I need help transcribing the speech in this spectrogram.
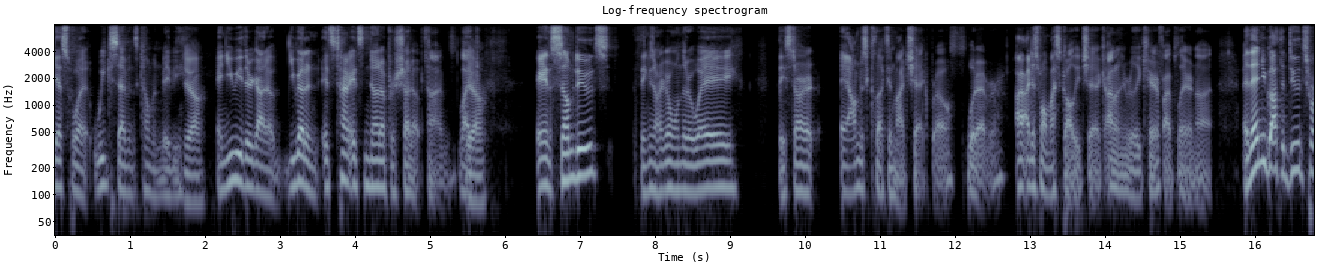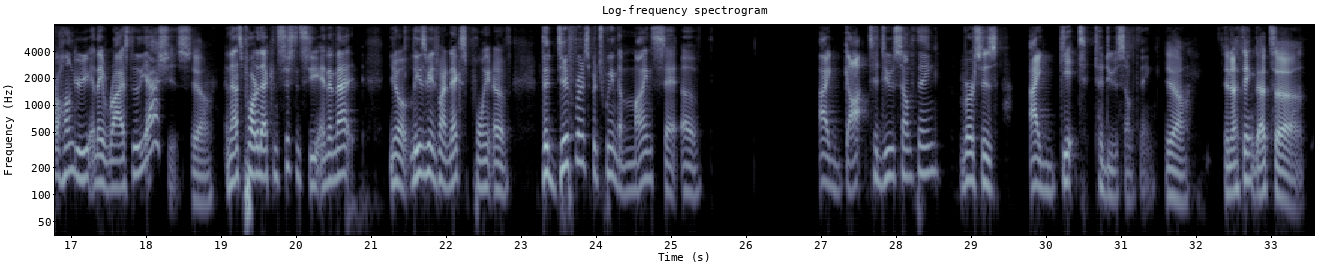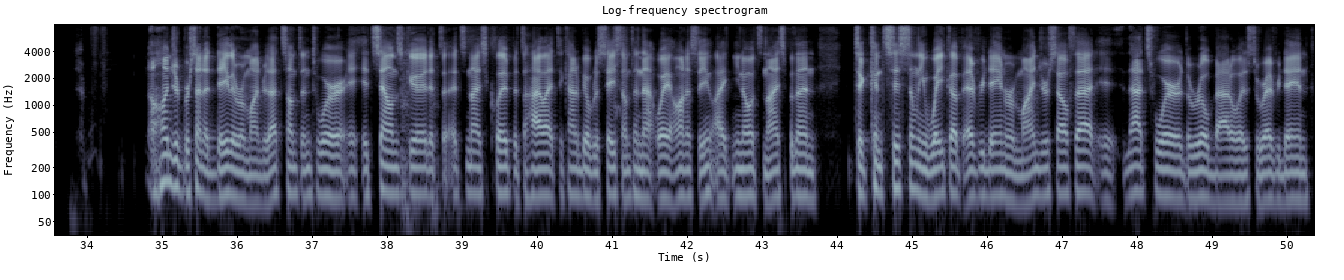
guess what week seven's coming baby yeah. and you either gotta you gotta it's time it's nut up or shut up time like yeah. and some dudes things aren't going their way they start hey i'm just collecting my check bro. Whatever. I, I just want my scully check. I don't even really care if i play or not. And then you got the dudes who are hungry and they rise through the ashes. Yeah. and that's part of that consistency. And then that you know leads me into my next point of the difference between the mindset of i got to do something versus i get to do something. Yeah. And I think that's a a hundred percent a daily reminder. That's something to where it, it sounds good. It's a, it's a nice clip. It's a highlight to kind of be able to say something that way. Honestly, like you know, it's nice, but then to consistently wake up every day and remind yourself that it, that's where the real battle is. To where every day and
